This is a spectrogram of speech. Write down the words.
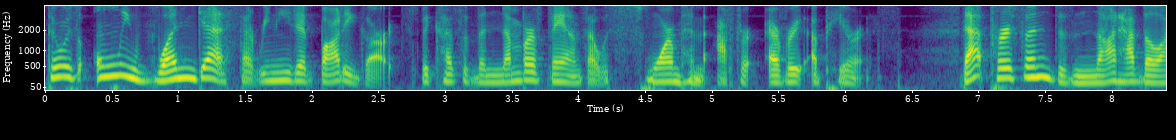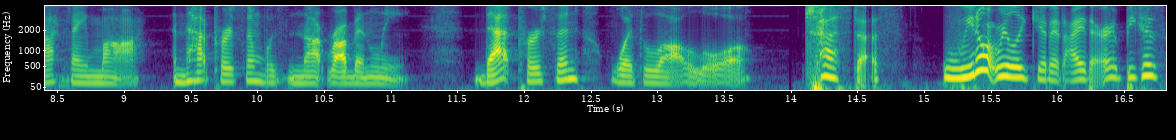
there was only one guest that we needed bodyguards because of the number of fans that would swarm him after every appearance. That person does not have the last name Ma, and that person was not Robin Li. That person was Lao Luo. Trust us, we don't really get it either because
